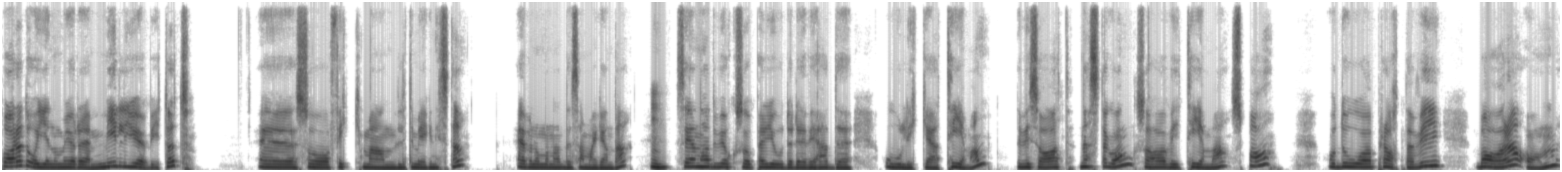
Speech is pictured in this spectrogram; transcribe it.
bara då genom att göra det miljöbytet eh, så fick man lite mer gnista, även om man hade samma agenda. Mm. Sen hade vi också perioder där vi hade olika teman. Där vi sa att nästa gång så har vi tema spa och då pratar vi bara om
